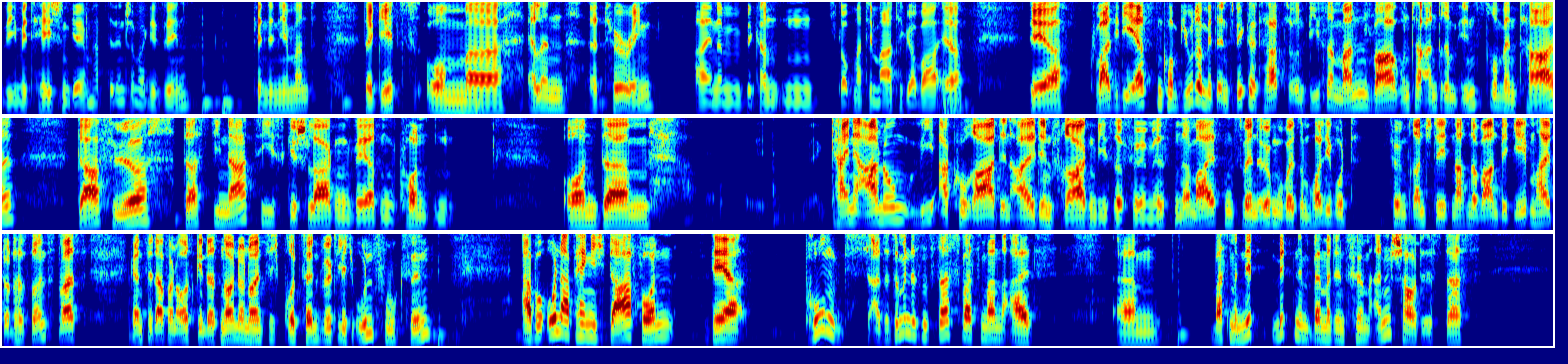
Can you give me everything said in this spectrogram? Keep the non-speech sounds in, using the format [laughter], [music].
The Imitation Game. Habt ihr den schon mal gesehen? Kennt ihn jemand? Da geht es um äh, Alan äh, Turing, einem bekannten, ich glaube Mathematiker war er, der quasi die ersten Computer mitentwickelt hat. Und dieser Mann war unter anderem instrumental dafür, dass die Nazis geschlagen werden konnten. Und ähm, keine Ahnung, wie akkurat in all den Fragen dieser Film ist. Ne? Meistens, wenn irgendwo bei so einem Hollywood-Film dran steht, nach einer wahren Begebenheit oder sonst was, kannst du davon ausgehen, dass 99 Prozent wirklich Unfug sind. Aber unabhängig davon, der Punkt, also zumindest das, was man als, ähm, was man mitnimmt, wenn man den Film anschaut, ist, dass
